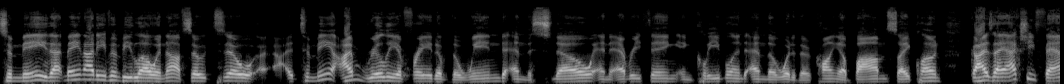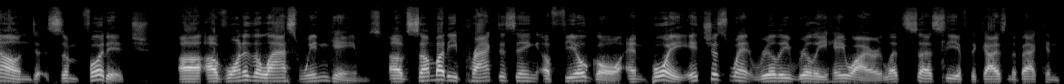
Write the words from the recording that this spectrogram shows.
to me, that may not even be low enough. So, so uh, to me, I'm really afraid of the wind and the snow and everything in Cleveland and the what are they're calling a bomb cyclone. Guys, I actually found some footage. Uh, of one of the last win games of somebody practicing a field goal. And boy, it just went really, really haywire. Let's uh, see if the guys in the back can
